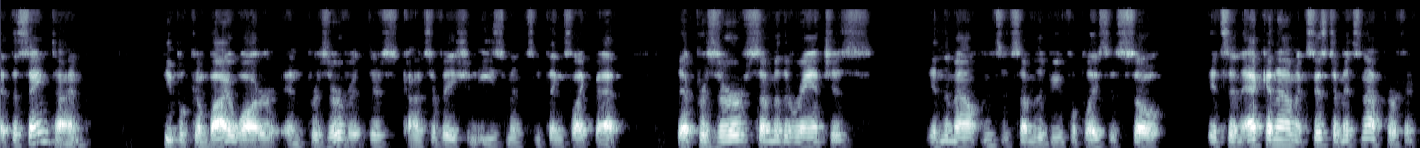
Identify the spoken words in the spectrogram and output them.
At the same time, people can buy water and preserve it. There's conservation easements and things like that that preserve some of the ranches in the mountains and some of the beautiful places. So it's an economic system. It's not perfect,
